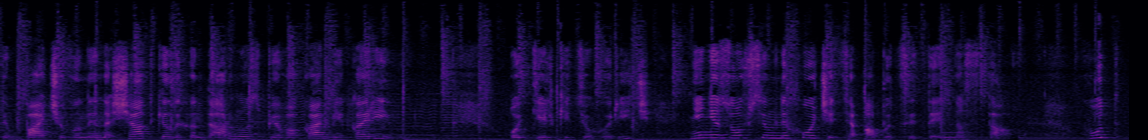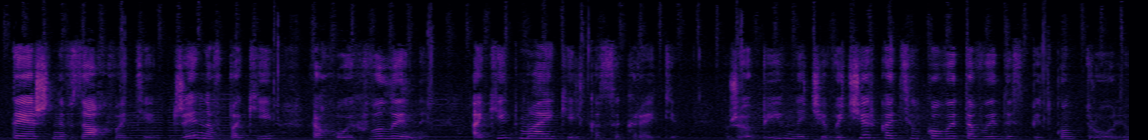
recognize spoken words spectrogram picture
Тим паче вони нащадки легендарного співака Міка Ріви. От тільки цьогоріч Ніні зовсім не хочеться, аби цей день настав. Гуд теж не в захваті, Джей навпаки рахує хвилини, а кіт має кілька секретів. Вже опівночі вечірка цілковито вийде з-під контролю,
